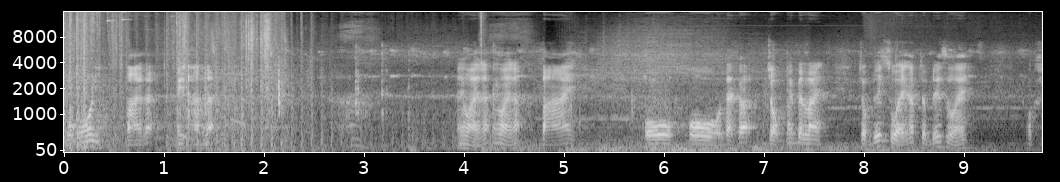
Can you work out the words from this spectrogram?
โอ้ย ตายแล้วไม่ทันแล้ว ไม่ไหวแล้วไม่ไหวแล้ว ตาย โอ้โห แต่ก็จบไม่เป็นไร จบได้สวยครับ จบได้สวย โอเค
